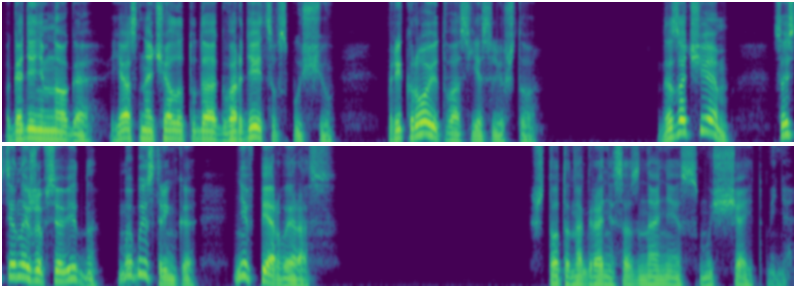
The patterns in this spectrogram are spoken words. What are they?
Погоди немного, я сначала туда гвардейцев спущу. Прикроют вас, если что. Да зачем? Со стены же все видно. Мы быстренько, не в первый раз. Что-то на грани сознания смущает меня.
